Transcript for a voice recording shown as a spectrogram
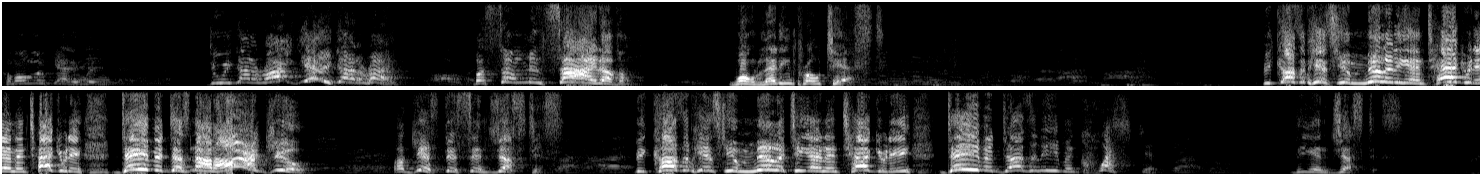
Come on, look at it with me. Do we got it right? Yeah, he got it right. But something inside of him won't let him protest. Because of his humility, integrity, and integrity, David does not argue against this injustice. Because of his humility and integrity, David doesn't even question the injustice.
